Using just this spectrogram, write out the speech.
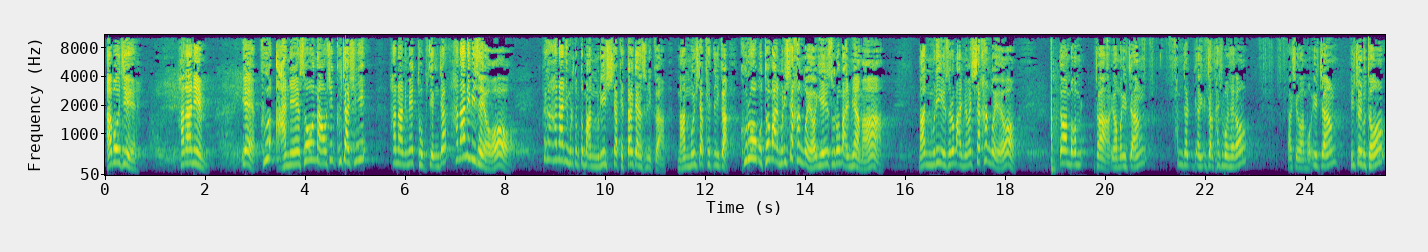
아버지, 하나님, 예, 그 안에서 나오신 그 자신이 하나님의 독생자 하나님이세요. 그러니까 하나님으로부터 만물이 시작했다 그러지 않습니까? 만물이 시작했으니까 그로부터 만물이 시작한 거예요. 예수로 말미암아 만물이 예수로 말미암아 시작한 거예요. 또 한 번 자, 요한복 1장 3절 1장 다시 보세요. 다시 요한복 1장 1절부터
